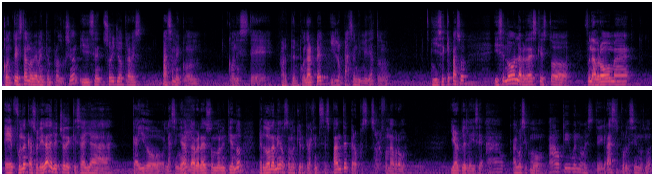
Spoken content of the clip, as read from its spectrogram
Contestan obviamente en producción y dicen, soy yo otra vez, pásame con, con este, Artel. con Arpel y lo pasan de inmediato, ¿no? Y dice, ¿qué pasó? Y dice, no, la verdad es que esto fue una broma, eh, fue una casualidad el hecho de que se haya caído la señal, la verdad eso no lo entiendo, perdóname, o sea, no quiero que la gente se espante, pero pues solo fue una broma. Y Arpel le dice, ah, algo así como, ah, ok, bueno, este, gracias por decirnos, ¿no?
